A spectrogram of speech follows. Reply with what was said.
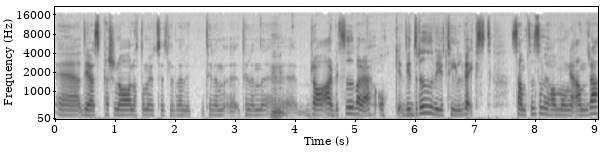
eh, deras personal, att de utses till, väldigt, till en, till en eh, mm. eh, bra arbetsgivare och det driver ju tillväxt. Samtidigt som vi har många andra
